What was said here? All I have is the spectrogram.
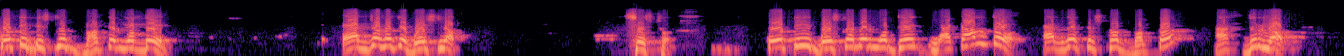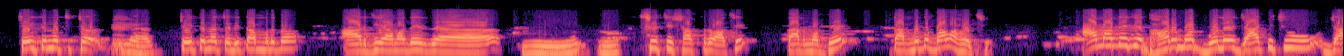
কোটি বিষ্ণু ভক্তের মধ্যে একজন হচ্ছে বৈষ্ণব শ্রেষ্ঠ। কোটি বৈষ্ণবের মধ্যে একান্ত একজন কৃষ্ণ ভক্ত আহ, দুর্লভ। চৈতন্য চৈতন্য চরিতামৃত আর যে আমাদের আহ, উম, উম, স্মৃতি শাস্ত্র আছে তার মধ্যে তার মধ্যে বলা হয়েছে আমাদের যে ধর্ম বলে যা কিছু যা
